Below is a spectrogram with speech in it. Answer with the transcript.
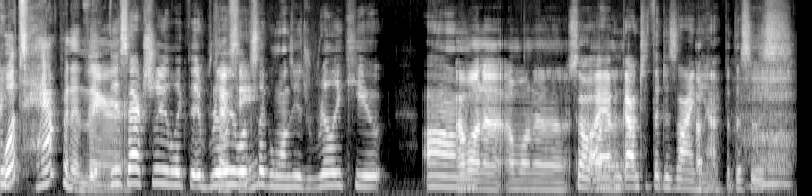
What's happening there? This actually like it really looks like a onesie. It's really cute. Um, I wanna I wanna. so I wanna- haven't gotten to the design yet, but this is.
